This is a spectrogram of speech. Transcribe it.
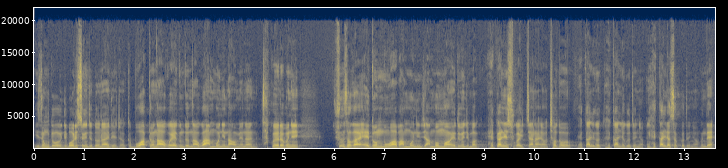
이 정도 이제 머릿속에 이제 넣어놔야 되죠. 그러니까 모압도 나오고 에돔도 나오고 암몬이 나오면은 자꾸 여러분이 순서가 에돔 모압 암몬인지 암몬 모압 에돔인지 막 헷갈릴 수가 있잖아요. 저도 헷갈리 헷갈리거든요. 헷갈렸었거든요. 근데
